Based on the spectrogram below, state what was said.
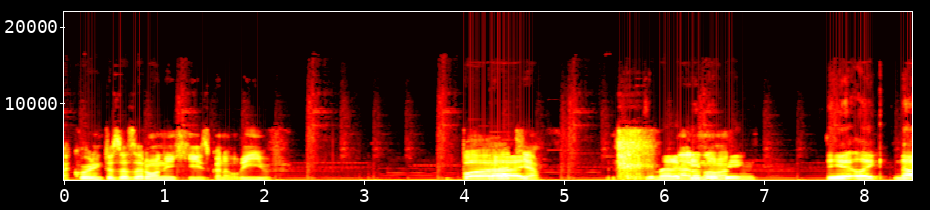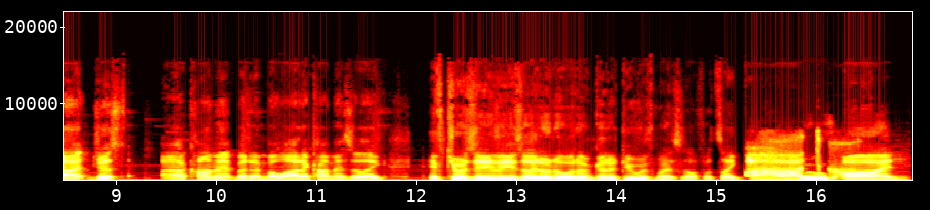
according to Zazzaroni, he's gonna leave. But Bye. yeah, The amount of people know. being the like not just a comment, but a lot of comments are like, "If Jose leaves, I don't know what I'm gonna do with myself." It's like, ah, move on.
